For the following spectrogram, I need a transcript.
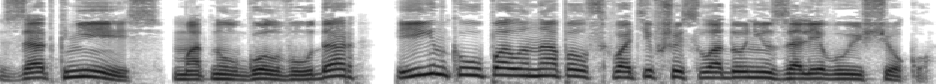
«Заткнись!» — мотнул голову удар, и Инка упала на пол, схватившись ладонью за левую щеку.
